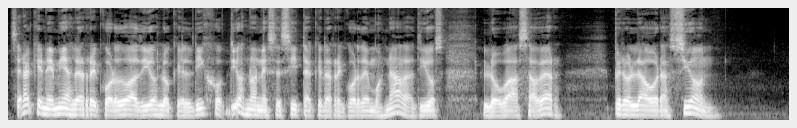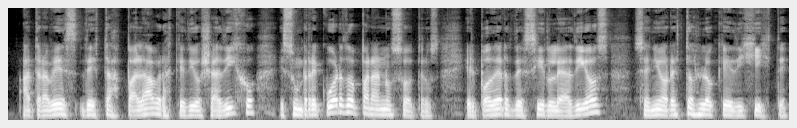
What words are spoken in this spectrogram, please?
¿Será que Nehemías le recordó a Dios lo que él dijo? Dios no necesita que le recordemos nada, Dios lo va a saber. Pero la oración a través de estas palabras que Dios ya dijo, es un recuerdo para nosotros el poder decirle a Dios, Señor, esto es lo que dijiste,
